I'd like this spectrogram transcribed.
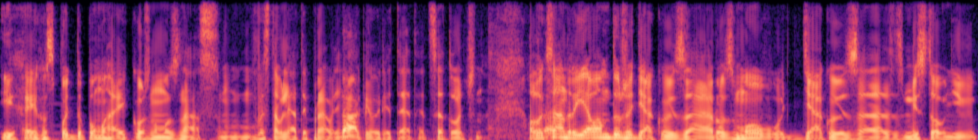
І хай Господь допомагає кожному з нас виставляти правильні Так. пріоритети. Це точно. Олександр, я вам дуже дякую за розмову. Дякую за змістовні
